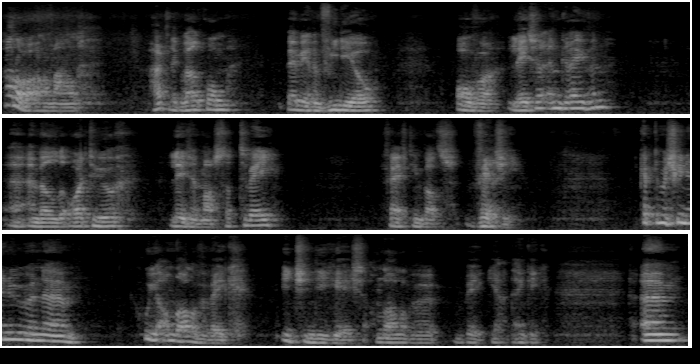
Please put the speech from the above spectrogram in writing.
Hallo allemaal, hartelijk welkom bij weer een video over laser engraven uh, en wel de Arthur Lasermaster 2 15 watts versie. Ik heb de machine nu een uh, goede anderhalve week, iets in die geest, anderhalve week ja denk ik. Um,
